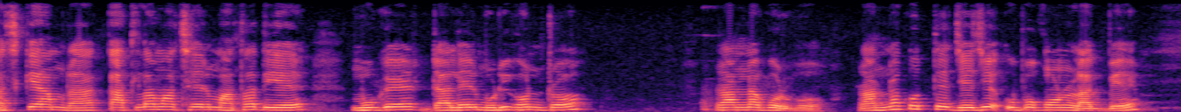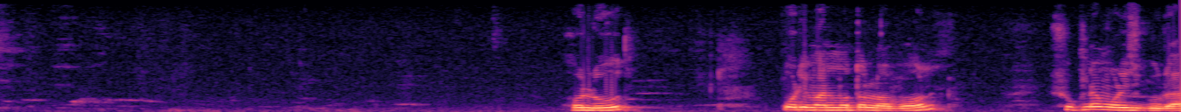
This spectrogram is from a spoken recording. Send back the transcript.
আজকে আমরা কাতলা মাছের মাথা দিয়ে মুগের ডালের মুড়িঘণ্ট রান্না করব। রান্না করতে যে যে উপকরণ লাগবে, হলুদ, পরিমাণ মতো লবণ, শুকনো মরিচ গুঁড়া,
